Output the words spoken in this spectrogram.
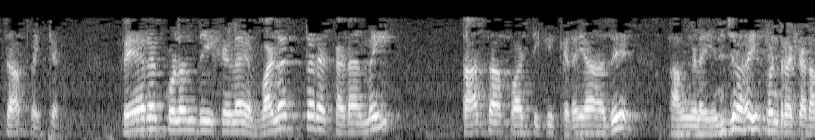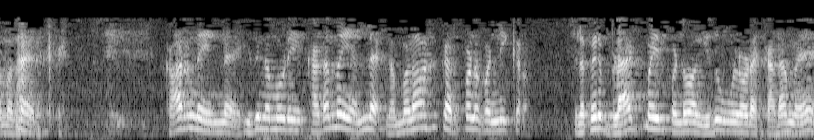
ஸ்டாப் வைக்கணும். பேர குழந்தைகளை வளர்த்துற கடமை தாத்தா பாட்டிக்கு கிடையாது. அவங்கள என்ஜாய் பண்ற கடமை தான் இருக்கு. காரணம் என்ன? இது நம்முடைய கடமை அல்ல. நம்மளாக கற்பனை பண்ணிக்கிறோம். சில பேர் பிளாக்மெயில் பண்ணுவாங்க இது உங்களோட கடமை.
